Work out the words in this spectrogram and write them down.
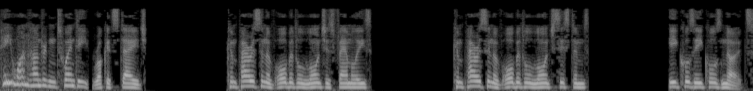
P120 rocket stage. Comparison of orbital launches families. Comparison of orbital launch systems. Equals equals Notes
